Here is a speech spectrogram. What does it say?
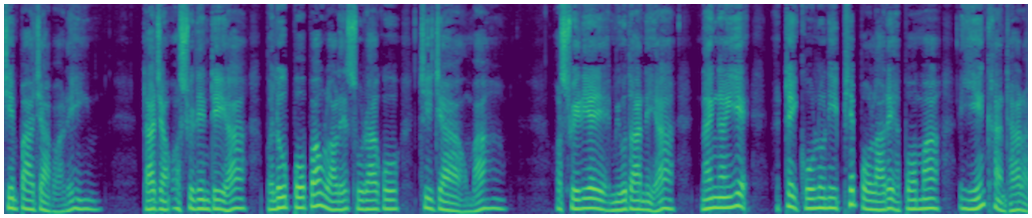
ကျင်းပကြပါတယ်။ဒါကြောင့် Australian Day ဟာဘလို့ပေါ်ပေါက်လာလဲဆိုတာကို ကြည့်ကြအောင်ပါ။ Australia ရဲ့အမျိုးသားနေ့ဟာနိုင်ငံရဲ့အတိတ်ကိုလိုနီဖြစ်ပေါ်လာတဲ့အပေါ်မှာအရင်ခံထားတာ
